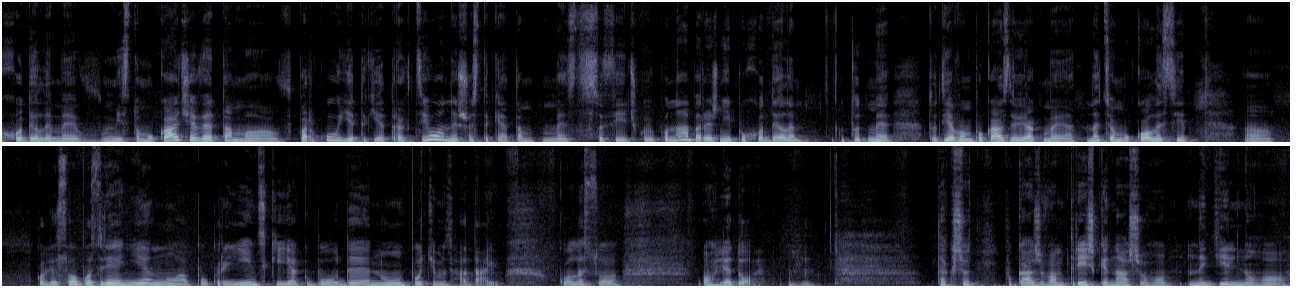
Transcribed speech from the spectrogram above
Ходили ми в місто Мукачеве, там в парку є такі атракціони, щось таке. Там ми з Софієчкою по набережній походили. Тут, ми, тут я вам показую, як ми на цьому колесі колесо обозріння, ну а по-українськи як буде, ну потім згадаю. Колесо оглядове. Угу. Так що покажу вам трішки нашого недільного,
